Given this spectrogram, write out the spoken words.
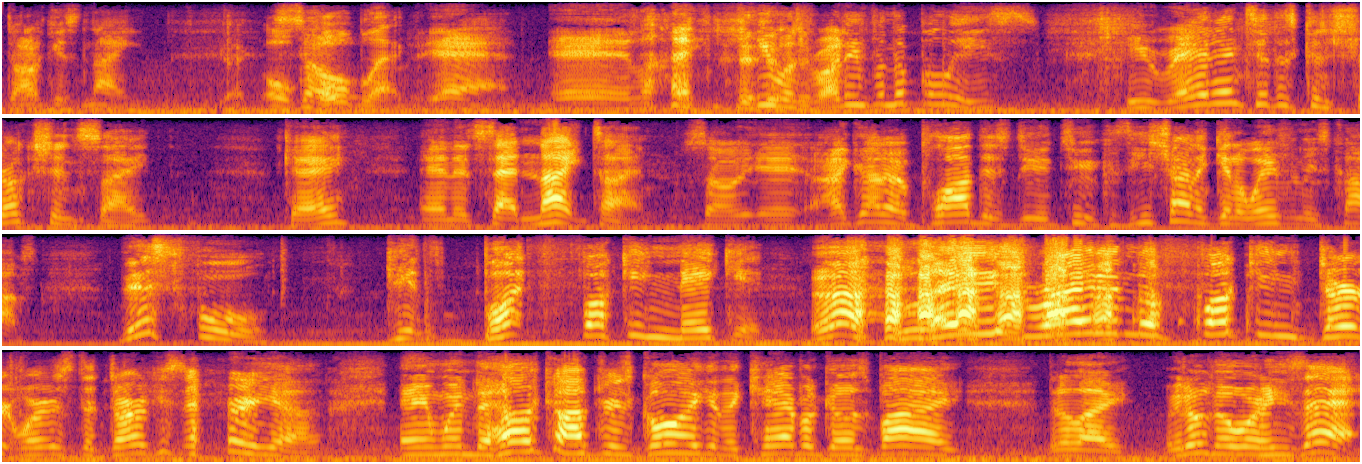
darkest night Oh, So, cold black. Yeah, and like he was running from the police. He ran into this construction site, okay, and it's at nighttime. So it, I gotta applaud this dude too, cause he's trying to get away from these cops. This fool gets butt fucking naked, lays right in the fucking dirt where it's the darkest area. And when the helicopter is going and the camera goes by, they're like, "We don't know where he's at.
